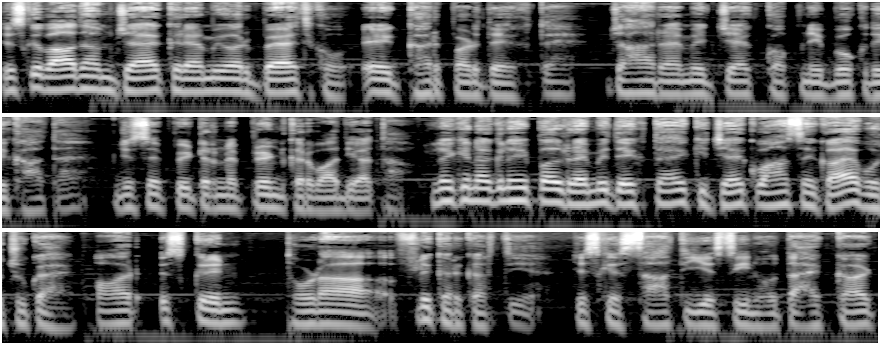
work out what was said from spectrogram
जिसके बाद हम जैक, रेमी और बैथ को एक घर पर देखते हैं, जहाँ रेमी जैक को अपनी बुक दिखाता है, जिसे पीटर ने प्रिंट करवा दिया था। लेकिन अगले ही पल रेमी देखता है कि जैक वहाँ से गायब हो चुका है, और स्क्रीन थोड़ा फ्लिकर करती है, जिसके साथ ये सीन होता है कट,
